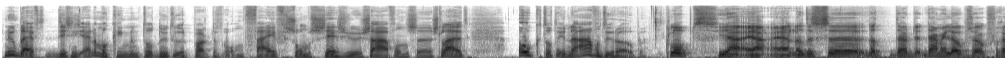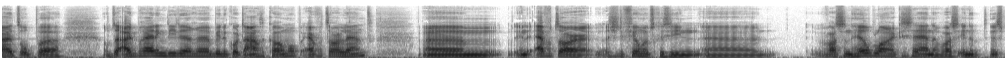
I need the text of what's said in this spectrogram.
Nu blijft Disney's Animal Kingdom tot nu toe het park dat om vijf, soms zes uur s'avonds avonds sluit. Ook tot in de avontuur open. Klopt, ja, ja, ja. Dat is, dat, daar, daarmee lopen ze ook vooruit op, op de uitbreiding die er eh, binnenkort aan gaat komen op Avatar Land. Ehm, in Avatar, als je de film hebt gezien, eh, was een heel belangrijke scène. Was in het,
